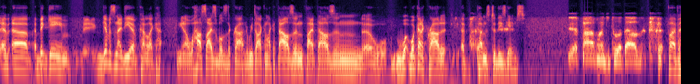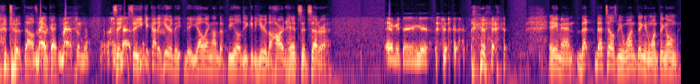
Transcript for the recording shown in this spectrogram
a, a, big game. Give us an idea of kind of like you know how sizable is the crowd? Are we talking like a thousand, five thousand? Uh, what what kind of crowd uh, comes to these games? Yeah, five hundred to a thousand. Five hundred to a thousand. okay, maximum. So, maximum. so you could kind of hear the, the yelling on the field. You could hear the hard hits, etc. Everything, yes. hey, man, that that tells me one thing and one thing only.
